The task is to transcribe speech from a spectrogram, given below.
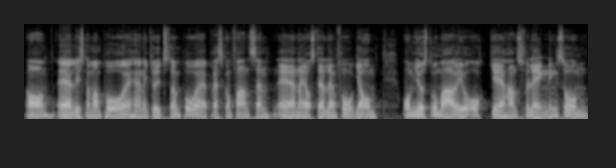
Ja, eh, lyssnar man på eh, Henrik Rydström på eh, presskonferensen eh, när jag ställde en fråga om, om just Romario och eh, hans förlängning så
